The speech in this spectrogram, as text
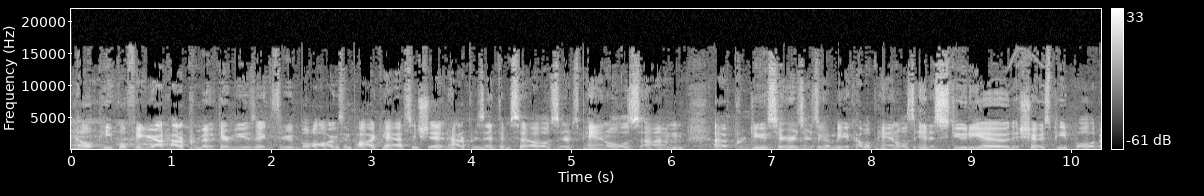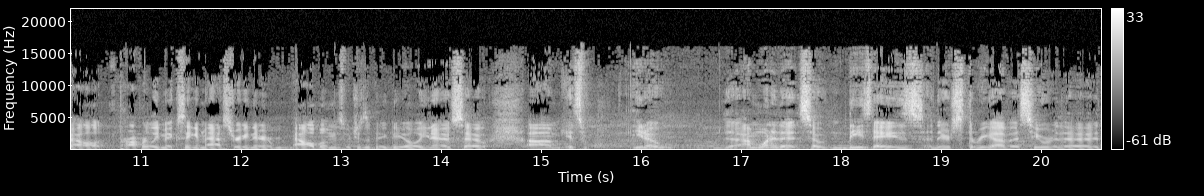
help people figure out how to promote their music through blogs and podcasts and shit, and how to present themselves. There's panels um, of producers. There's going to be a couple panels in a studio that shows people about properly mixing and mastering their albums, which is a big deal, you know. So um, it's you know I'm one of the so these days there's three of us who are the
